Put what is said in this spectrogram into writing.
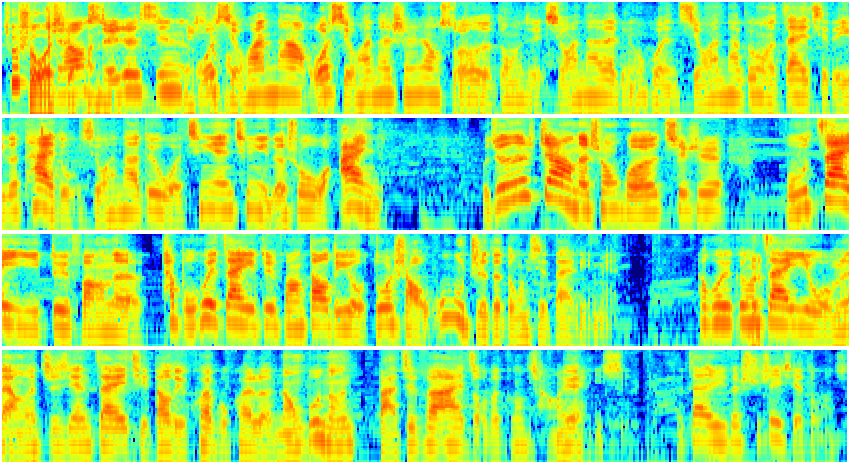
就是我只要喜欢你。随着心，喜我喜欢他，我喜欢他身上所有的东西，喜欢他的灵魂，喜欢他跟我在一起的一个态度，喜欢他对我轻言轻语的说我爱你。我觉得这样的生活其实不在意对方的，他不会在意对方到底有多少物质的东西在里面，他会更在意我们两个之间在一起到底快不快乐，能不能把这份爱走得更长远一些。他在意的是这些东西。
